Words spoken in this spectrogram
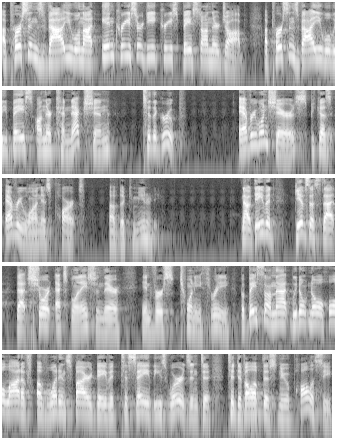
A person's value will not increase or decrease based on their job. A person's value will be based on their connection to the group. Everyone shares because everyone is part of the community. Now, David gives us that, that short explanation there in verse 23. But based on that, we don't know a whole lot of, of what inspired David to say these words and to, to develop this new policy.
